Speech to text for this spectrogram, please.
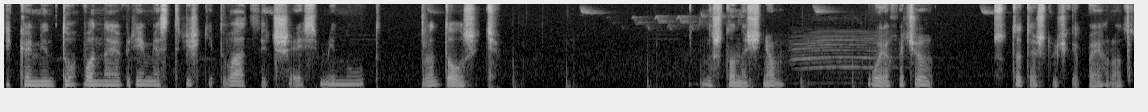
Рекомендованное время стрижки 26 минут. Продолжить. Ну что, начнем. Ой, я хочу с вот этой штучкой поиграться.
